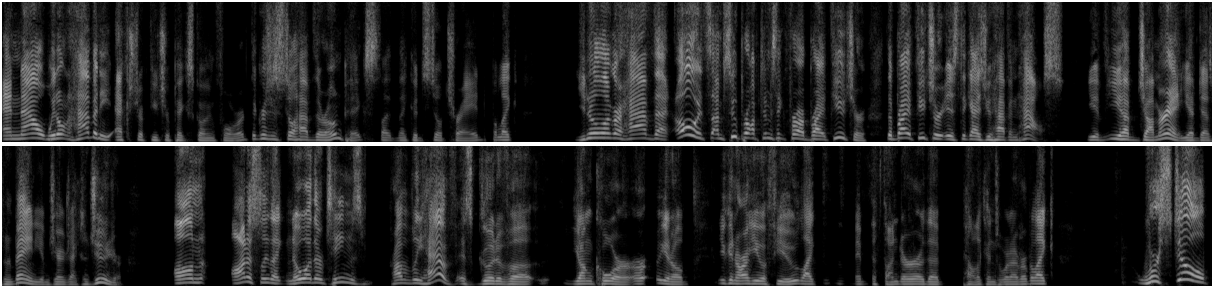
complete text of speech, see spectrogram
And now we don't have any extra future picks going forward. The Grizzlies still have their own picks. Like they could still trade, but like you no longer have that. Oh, it's I'm super optimistic for our bright future. The bright future is the guys you have in house. You have you have Ja Morant, you have Desmond Bane, you have Jaren Jackson Jr. On honestly, like no other teams probably have as good of a young core, or you know, you can argue a few like maybe the Thunder or the Pelicans or whatever, but like we're still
